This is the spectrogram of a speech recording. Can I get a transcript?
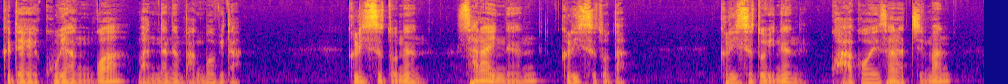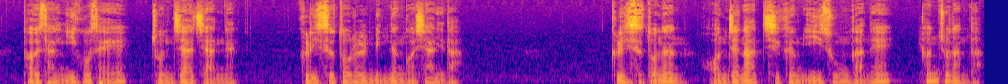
그대의 고향과 만나는 방법이다. 그리스도는 살아있는 그리스도다. 그리스도인은 과거에 살았지만 더 이상 이곳에 존재하지 않는 그리스도를 믿는 것이 아니다. 그리스도는 언제나 지금 이 순간에 현존한다.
